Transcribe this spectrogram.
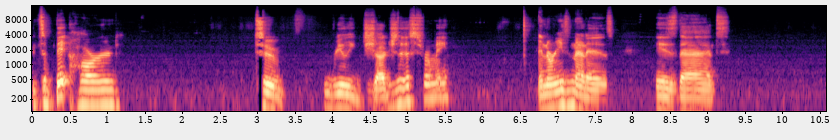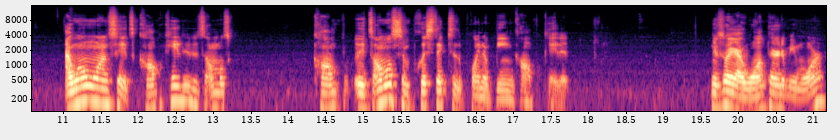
it's a bit hard to really judge this for me. And the reason that is, is that I won't want to say it's complicated. It's almost comp. It's almost simplistic to the point of being complicated. It's like I want there to be more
